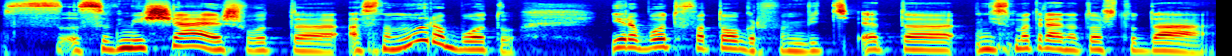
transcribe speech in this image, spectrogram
совмещаешь вот э, основную работу и работу фотографом? Ведь это, несмотря на то, что да,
